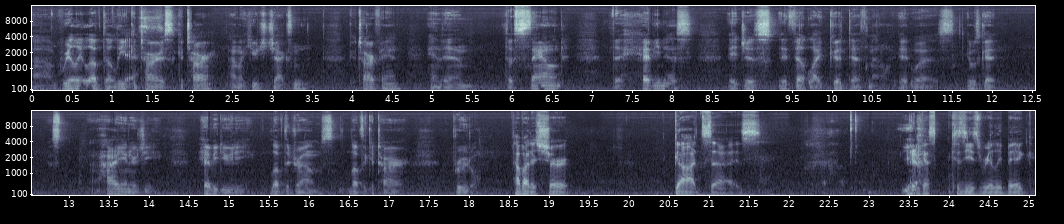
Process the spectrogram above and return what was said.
Um, really loved the lead Yes. guitarist guitar. I'm a huge Jackson guitar fan, and then the sound, the heaviness. It just it felt like good death metal. It was it was good. It's high energy, heavy duty. Love the drums. Love the guitar. Brutal. How about his shirt? God size. Yeah. I guess because he's really big.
